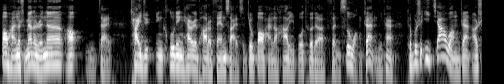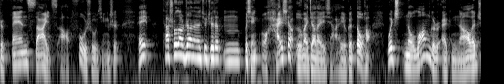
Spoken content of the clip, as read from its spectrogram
包含了什么样的人呢？好，再插一句，including Harry Potter fan sites，就包含了哈利波特的粉丝网站。你看，可不是一家网站，而是 fan sites 啊，复数形式。哎。他说到这呢，就觉得嗯不行，我还是要额外交代一下，还有个逗号，which no longer acknowledge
